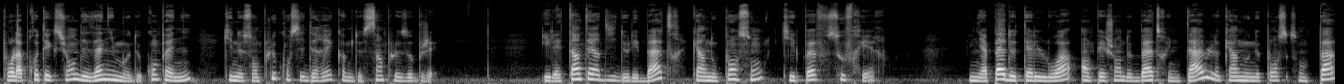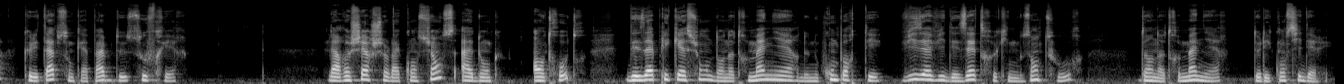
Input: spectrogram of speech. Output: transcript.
pour la protection des animaux de compagnie qui ne sont plus considérés comme de simples objets. Il est interdit de les battre car nous pensons qu'ils peuvent souffrir. Il n'y a pas de telle loi empêchant de battre une table car nous ne pensons pas que les tables sont capables de souffrir. La recherche sur la conscience a donc, entre autres, des applications dans notre manière de nous comporter vis-à-vis -vis des êtres qui nous entourent, dans notre manière de les considérer.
